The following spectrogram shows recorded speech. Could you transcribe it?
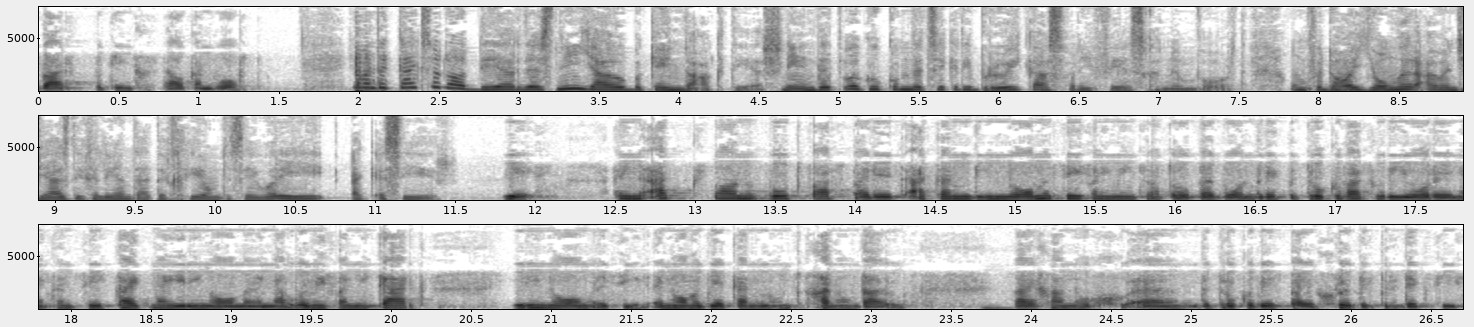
werk bekend gestel kan word. Ja, want ek kyk so daardeur, dis nie jou bekende akteurs nie en dit ook hoekom dit seker die broeikas van die fees genoem word om vir daai jonger ouens juist die geleentheid te gee om te sê, hoor hier, ek is hier. Yes en ek staan word vas by dit. Ek kan die name sê van die mense wat al by Bondrek betrokke was oor die jare en ek kan sê kyk na hierdie name. Naomi van die kerk. Hierdie naam is 'n naam wat jy kan ont gaan onthou. Sy gaan nog ehm uh, betrokke wees by groter produksies,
